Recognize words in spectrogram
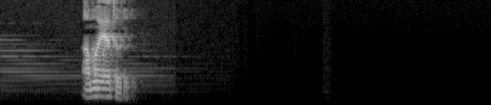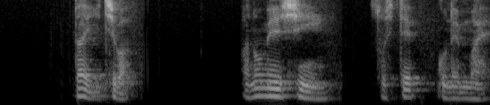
「雨宿り」第1話。あの名シーンそして5年前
